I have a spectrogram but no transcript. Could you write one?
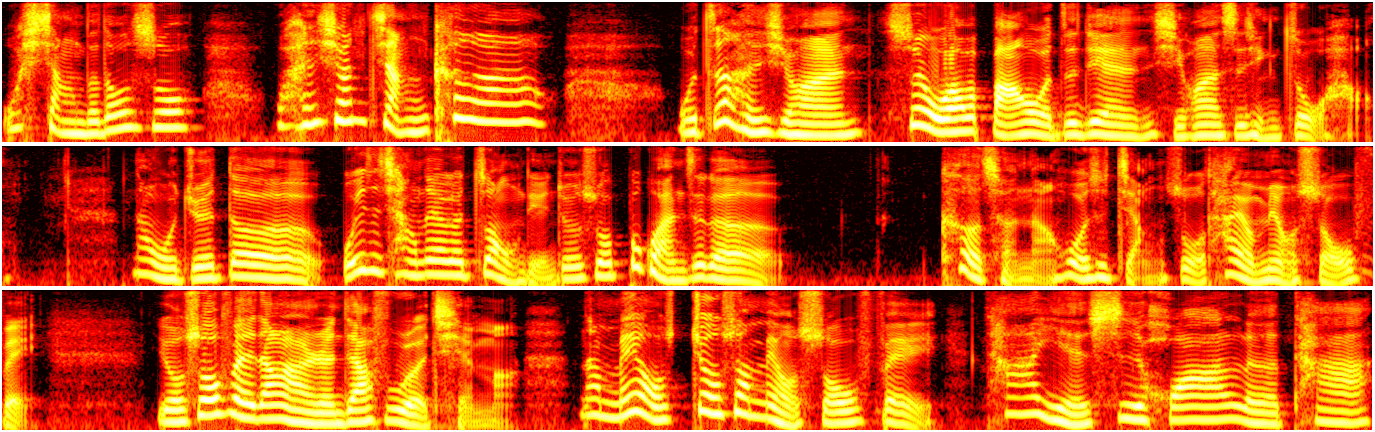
我想的都是说，我很喜欢讲课啊，我真的很喜欢，所以我要把我这件喜欢的事情做好。那我觉得我一直强调一个重点，就是说，不管这个课程啊，或者是讲座，它有没有收费，有收费，当然人家付了钱嘛。那没有，就算没有收费，他也是花了他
